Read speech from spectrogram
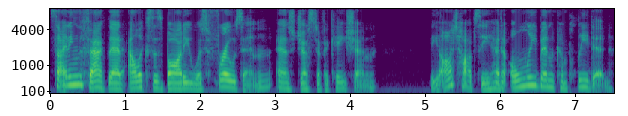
Citing the fact that Alex's body was frozen as justification, the autopsy had only been completed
